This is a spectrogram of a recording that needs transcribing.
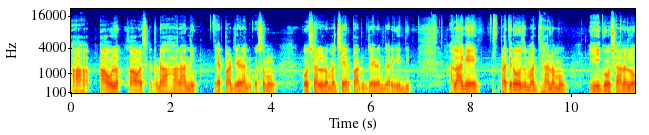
ఆ ఆవులకు కావాల్సినటువంటి ఆహారాన్ని ఏర్పాటు చేయడానికి కోసము గోశాలలో మంచి ఏర్పాట్లు చేయడం జరిగింది. అలాగే ప్రతిరోజు మధ్యాహ్నము ఈ గోశాలలో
